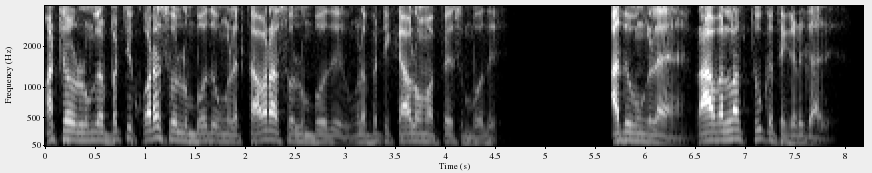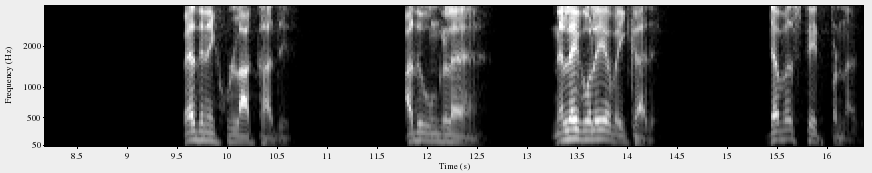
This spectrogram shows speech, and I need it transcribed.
மற்றவர்கள் உங்களை பற்றி குறை சொல்லும்போது உங்களை தவறாக சொல்லும்போது உங்களை பற்றி கேவலமாக பேசும்போது அது உங்களை ராவெல்லாம் தூக்கத்தை கெடுக்காது வேதனைக்குள்ளாக்காது. அது உங்களை நிலைகொலைய வைக்காது. டெவஸ்டேட் பண்ணாது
